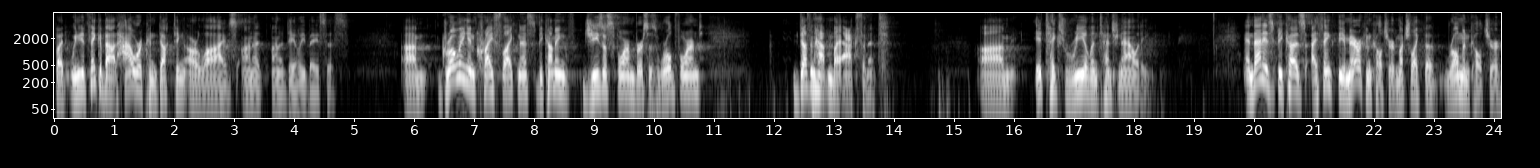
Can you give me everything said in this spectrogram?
but we need to think about how we're conducting our lives on a, on a daily basis. Um, growing in Christ likeness, becoming Jesus formed versus world formed, doesn't happen by accident. Um, it takes real intentionality. And that is because I think the American culture, much like the Roman culture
